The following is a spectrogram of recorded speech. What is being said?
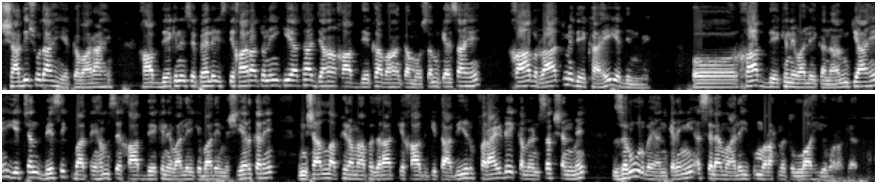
شادی شدہ ہیں یا کوارا ہیں؟ خواب دیکھنے سے پہلے استخارہ تو نہیں کیا تھا؟ جہاں خواب دیکھا وہاں کا موسم کیسا ہے؟ خواب رات میں دیکھا ہے یا دن میں؟ اور خواب دیکھنے والے کا نام کیا ہے؟ یہ چند بیسک باتیں ہم سے خواب دیکھنے والے کے بارے میں شیئر کریں۔ انشاءاللہ پھر ہم آپ حضرات کے خواب کی تعبیر فرائیڈے کمنٹ سیکشن میں ضرور بیان کریں گے۔ السلام علیکم ورحمۃ اللہ وبرکاتہ۔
